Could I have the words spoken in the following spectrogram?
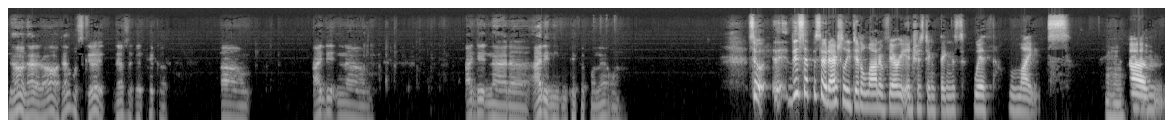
No, not at all. That was good. That's a good pickup. Um, I didn't. Um, I did not. Uh, I didn't even pick up on that one. So uh, this episode actually did a lot of very interesting things with lights. Mm-hmm. Um,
